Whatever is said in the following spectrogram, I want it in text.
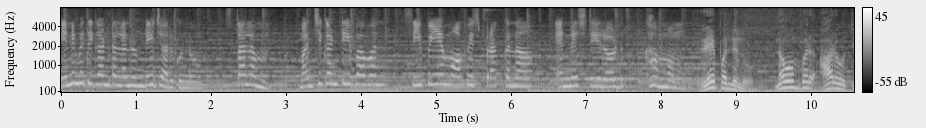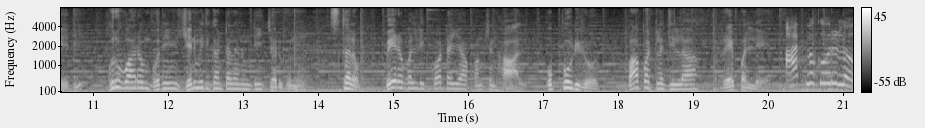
ఎనిమిది గంటల నుండి జరుగును. స్థలం మంచికంటి భవన్ సిపిఎం ఆఫీస్ ప్రక్కన ఎన్ఎస్టి రోడ్ ఖమ్మం. రేపల్లెలో నవంబర్ ఆరవ తేదీ గురువారం ఉదయం ఎనిమిది గంటల నుండి జరుగును. స్థలం Veeravalli Kotayya function hall Uppudi road Bapatla జిల్లా రేపల్లె. ఆత్మకూరులో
